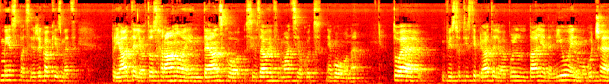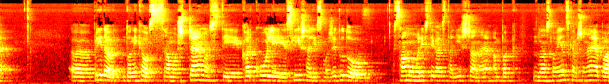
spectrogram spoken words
vmes pa si je že kak izmed prijateljev to shrano in dejansko si vzel informacijo kot njegovo. Ne. To je v bistvu tisti prijateljev je bolj dalje delil in mogoče uh, pridejo do neke osramoščenosti, karkoli, slišali smo že tudi o samomori z tega stališča, ne, ampak na slovenskem še ne, je pa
